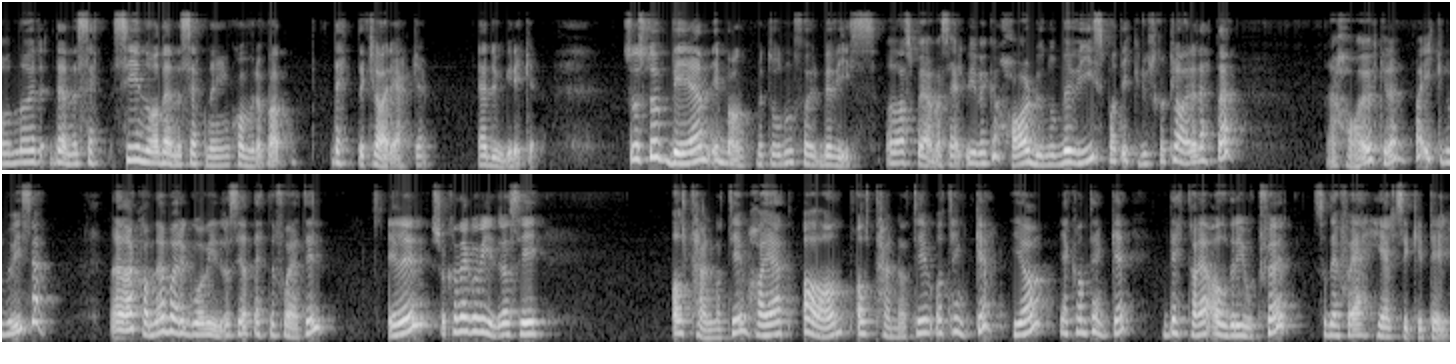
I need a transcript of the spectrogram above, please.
Og når denne set, si nå denne setningen kommer opp at dette klarer jeg ikke. Jeg duger ikke. Så står B-en i bankmetoden for bevis. Og da spør jeg meg selv Vibeke, har du noe bevis på at ikke du skal klare dette? Jeg har jo ikke det. Jeg har ikke noe bevis, jeg. Nei, da kan jeg bare gå videre og si at dette får jeg til. Eller så kan jeg gå videre og si alternativ. Har jeg et annet alternativ å tenke? Ja, jeg kan tenke. Dette har jeg aldri gjort før, så det får jeg helt sikkert til.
